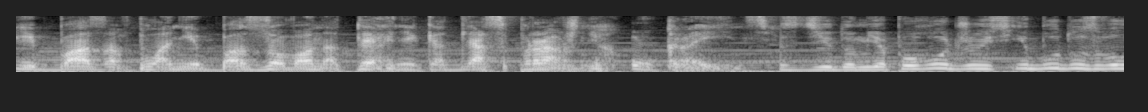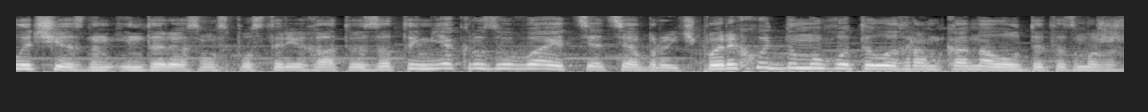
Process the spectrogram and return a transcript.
і база в плані базована техніка для справжніх українців. З дідом я погоджуюсь і буду з величезним інтересом спостерігати за тим, як розвивається ця брич. Переходь до мого телеграм-каналу, де ти зможеш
